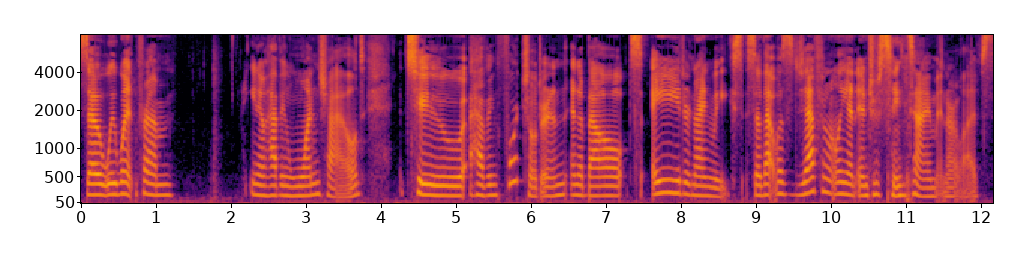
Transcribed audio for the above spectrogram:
So we went from, you know, having one child to having four children in about eight or nine weeks. So that was definitely an interesting time in our lives.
